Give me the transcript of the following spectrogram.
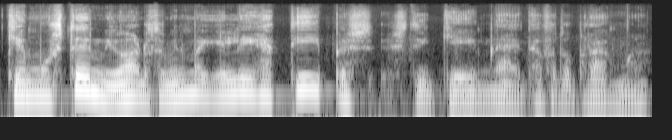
Και μου στέλνει ο άλλο το μήνυμα και λέει: Γιατί είπες στην Game Night αυτό το πράγμα;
